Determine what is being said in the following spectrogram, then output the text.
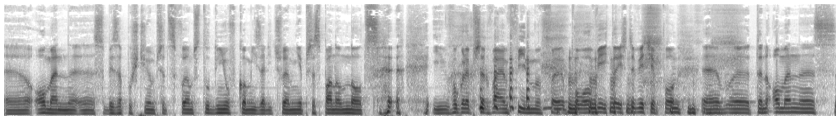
e, Omen e, sobie zapuściłem przed swoją studniówką i zaliczyłem nieprzespaną noc i w ogóle przerwałem film w połowie i to jeszcze wiecie, po e, ten Omen z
